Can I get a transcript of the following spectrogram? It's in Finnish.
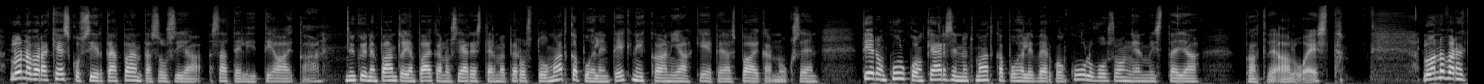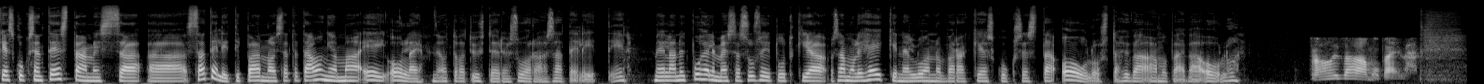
Luonnonvarakeskus siirtää pantasusia satelliittiaikaan. Nykyinen pantojen paikannusjärjestelmä perustuu matkapuhelintekniikkaan ja GPS-paikannukseen. Tiedon kulku on kärsinyt matkapuhelinverkon kuuluvuusongelmista ja katvealueista. Luonnonvarakeskuksen testaamissa äh, satelliittipannoissa tätä ongelmaa ei ole. Ne ottavat yhteyden suoraan satelliittiin. Meillä on nyt puhelimessa susitutkija Samuli Heikkinen Luonnonvarakeskuksesta Oulusta. Hyvää aamupäivää Ouluun. No, hyvää aamupäivää.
